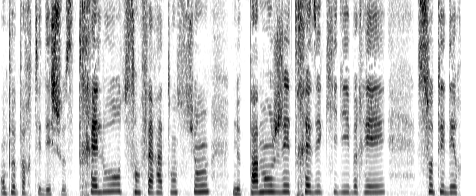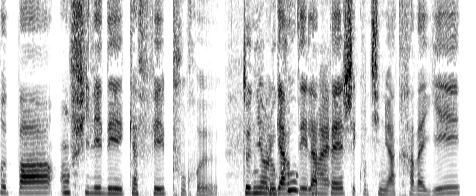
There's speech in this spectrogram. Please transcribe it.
on peut porter des choses très lourdes sans faire attention, ne pas manger très équilibré, sauter des repas, enfiler des cafés pour euh, tenir le garder la pêche et continuer à travailler.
